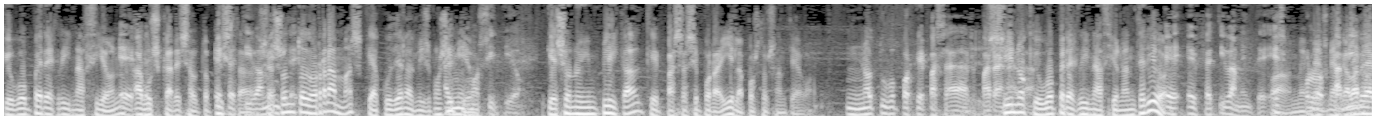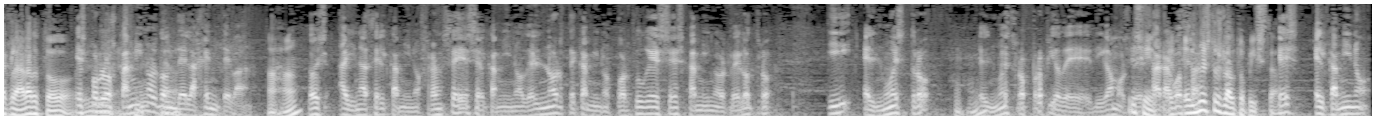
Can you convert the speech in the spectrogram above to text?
que hubo peregrinación a buscar esa autopista. O sea, son todos ramas que acuden al mismo sitio. Al mismo sitio. Que eso no implica que pasase por ahí el apóstol Santiago. No tuvo por qué pasar para Sino que hubo peregrinación anterior. E, efectivamente. es ah, por los caminos, de aclarar todo. Es por los caminos donde la gente va. Ajá. Entonces, ahí nace el camino francés, el camino del norte, caminos portugueses, caminos del otro y el nuestro, el nuestro propio de, digamos, de Zaragoza. El, nuestro es la autopista. Es el camino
